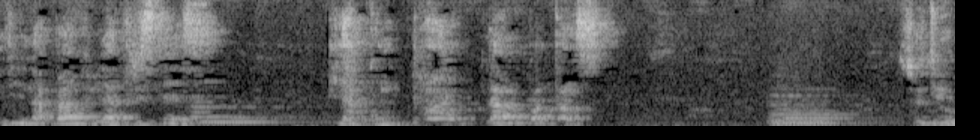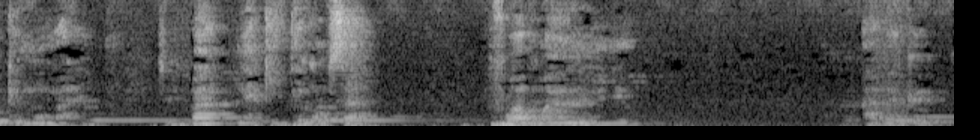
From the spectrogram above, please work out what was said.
Il dit, il n'a pas vu la tristesse qui accompagne la repentance. Se dit, ok, mon mari, tu ne peux pas les quitter comme ça. Il faut avoir une réunion avec eux.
